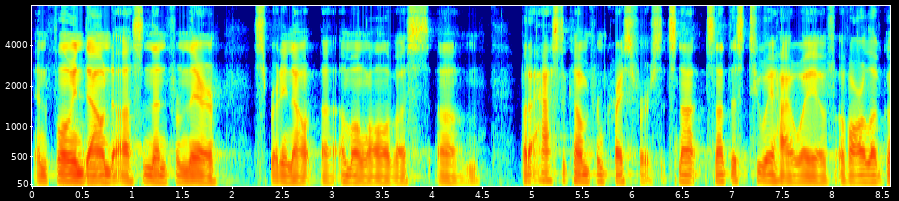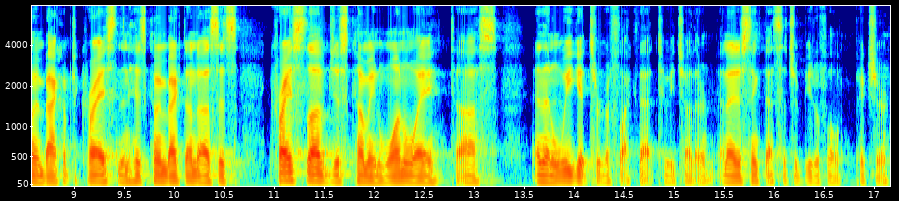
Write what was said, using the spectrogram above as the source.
and flowing down to us, and then from there, spreading out uh, among all of us. Um, but it has to come from Christ first. It's not, it's not this two way highway of, of our love going back up to Christ and then his coming back down to us. It's Christ's love just coming one way to us, and then we get to reflect that to each other. And I just think that's such a beautiful picture.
